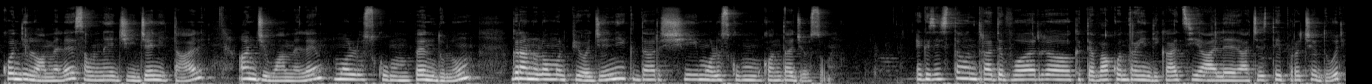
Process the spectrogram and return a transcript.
condiloamele sau negii genitali, angioamele, moluscum pendulum, granulomul piogenic, dar și moluscum contagiosum. Există într-adevăr câteva contraindicații ale acestei proceduri.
